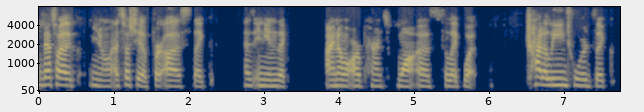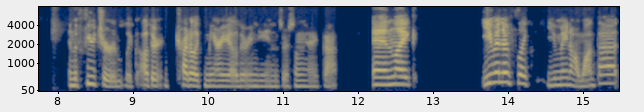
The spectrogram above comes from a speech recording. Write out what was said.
that's why like you know especially for us like as indians like i know our parents want us to like what try to lean towards like in the future like other try to like marry other indians or something like that. And like even if like you may not want that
